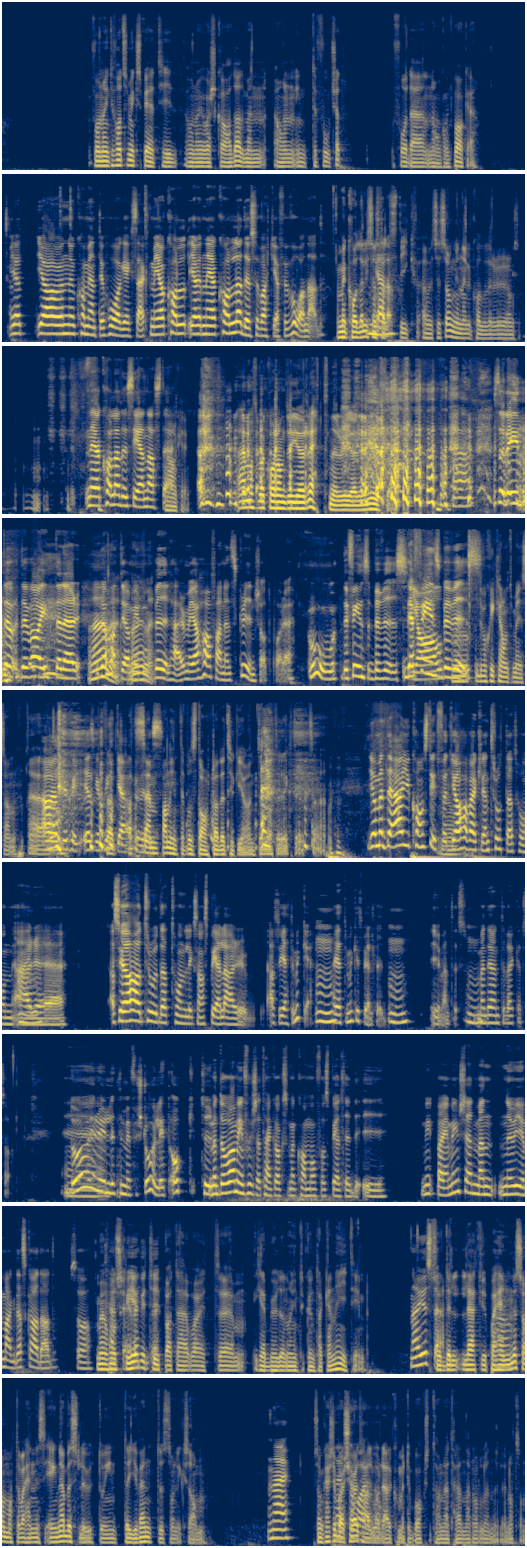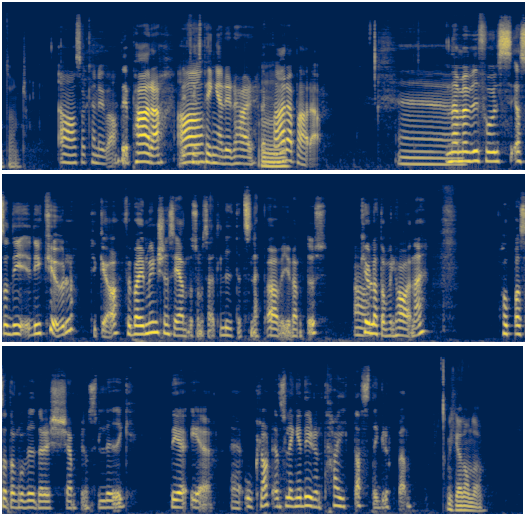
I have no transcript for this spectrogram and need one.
För hon har inte fått så mycket speltid, hon har ju varit skadad, men har hon inte fortsatt få det när hon kommer tillbaka? jag, ja, nu kommer jag inte ihåg exakt, men jag koll, jag, när jag kollade så vart jag förvånad. Men kolla liksom Jävlar. statistik för- över säsongen eller kollade du de När jag kollade senaste. Ah, okej. Jag måste bara kolla om du gör rätt när du gör det nu. så. Det, är inte, det var inte där, Nej, nu har inte jag min nej, mobil här, men jag har fan en screenshot på det. Oh, det finns bevis. Det ja. finns bevis. Mm, Du får skicka dem till mig sen. Ja, jag ska skicka, jag ska att, skicka att bevis. Sempan inte får starta, det tycker jag inte låter riktigt. eh. Ja men det är ju konstigt för att jag har verkligen trott att hon är, eh, alltså jag har trott att hon liksom spelar, alltså jättemycket, har jättemycket speltid Mm. I Juventus. Men det har inte verkat så. Då är det ju lite mer förståeligt och typ Men då var min första tanke också, men kommer hon få speltid i Bayern München? Men nu är ju Magda skadad. Så Men hon skrev ju inte. typ att det här var ett um, erbjudande hon inte kunde tacka nej till. Nej just Så det. det lät ju på henne som att det var hennes egna beslut och inte Juventus som liksom Nej, som kanske Nej, bara kör ett det halvår där, kommer tillbaka och tar den här tränarrollen eller något sånt där. ja så kan det ju vara. det är para. Det Ja. finns pengar i det här. Para para. Eh, Nej men vi får väl se, alltså det, det är kul tycker jag. För Bayern München ser jag ändå som så här ett litet snäpp över Juventus. Kul att de vill ha henne. Hoppas att de går vidare i Champions League. Det är eh, oklart. Än så länge det är den tajtaste gruppen. Vilka är de då?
